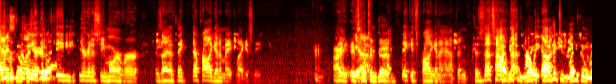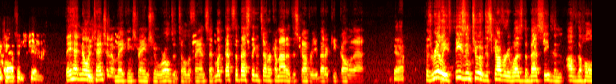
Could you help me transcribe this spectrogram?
I have a feeling you're gonna see. You're gonna see more of her because I think they're probably gonna make Legacy. I, it's Yeah. looking good. I think it's probably gonna happen because that's how that's she's how we got. I think she's racing in the captain's chair. They had no she's- intention of making Strange New Worlds until the fans said, "Look, that's the best thing that's ever come out of Discovery. You better keep going with that." Yeah. Because really, season two of Discovery was the best season of the whole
